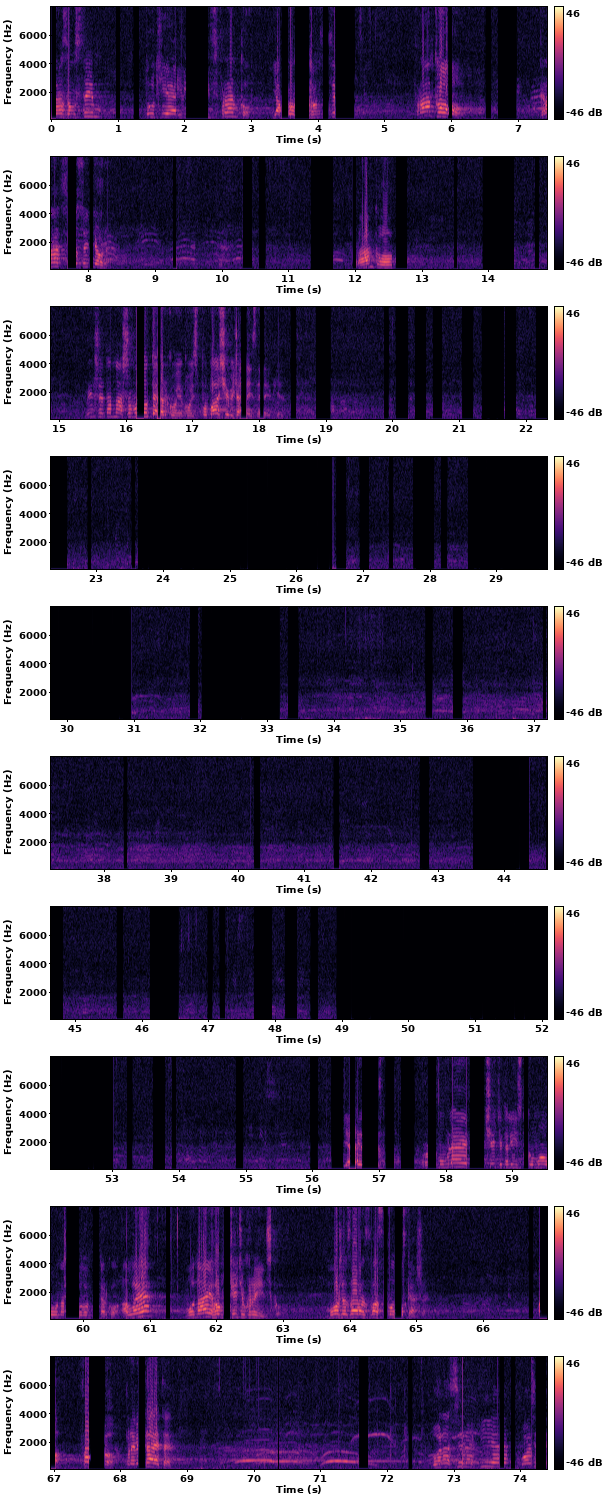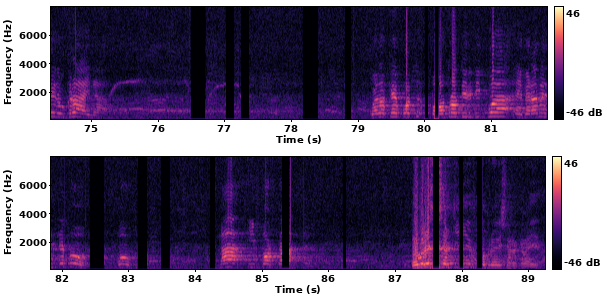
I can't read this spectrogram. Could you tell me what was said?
Разом з тим, тут є і Франко. Я прошу. Франко! Граzie, signore. Франко. Він ще там нашу волонтерку якусь побачив і чай з нею п'є. Я розмовляю вчить італійську мову нашу волонтерку, але вона його вчить українську. Може зараз два слова скаже. О, привітайте! Buonasera Kiev, buonasera Ucraina. Quello che pot- potrò dirvi qua è veramente poco, poco, ma importante. Добрий вечір, Київ, добрий вечір, Україна.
